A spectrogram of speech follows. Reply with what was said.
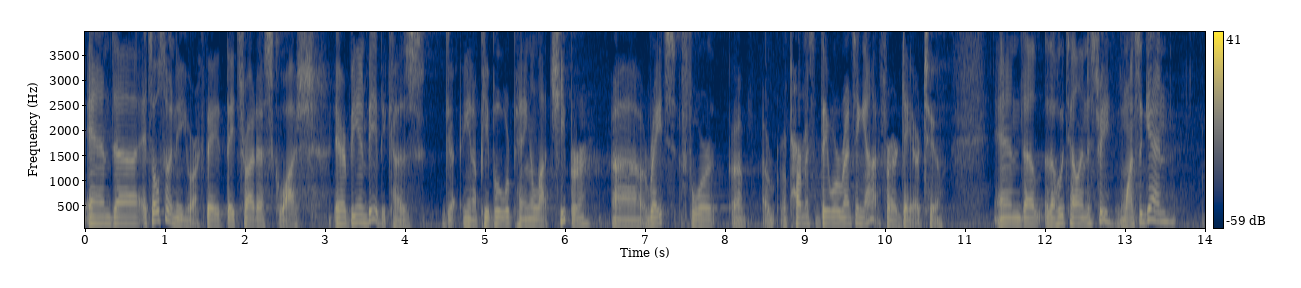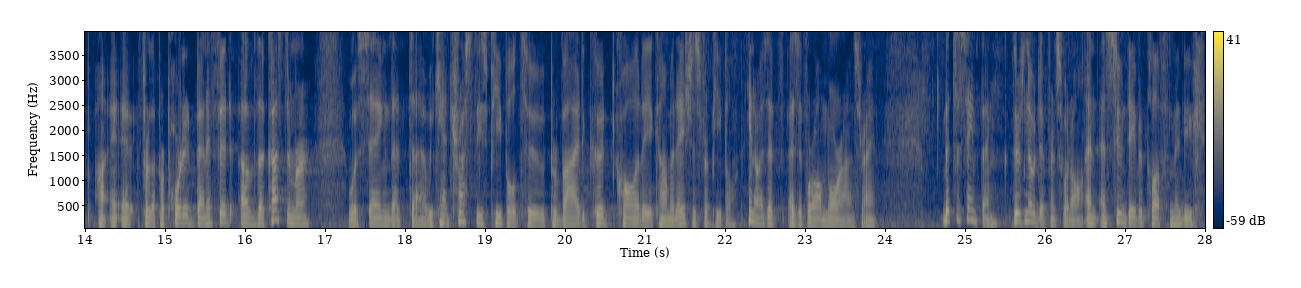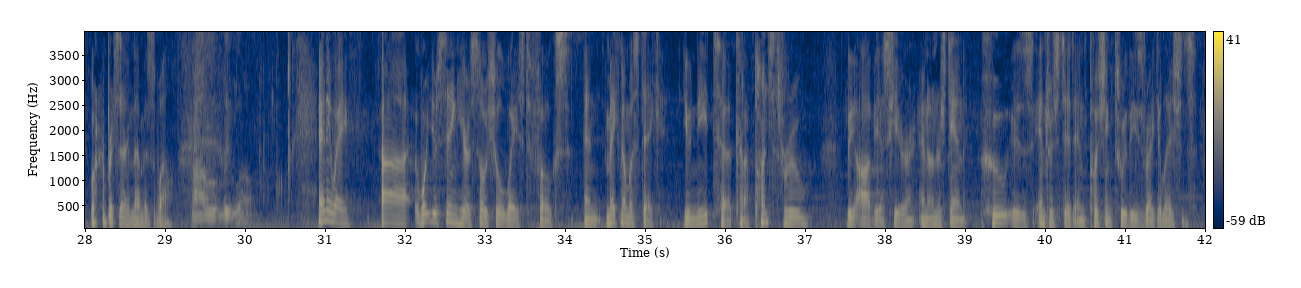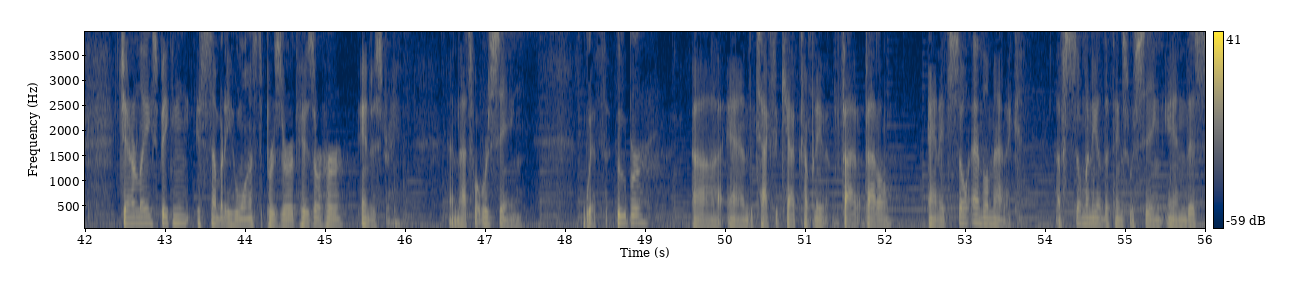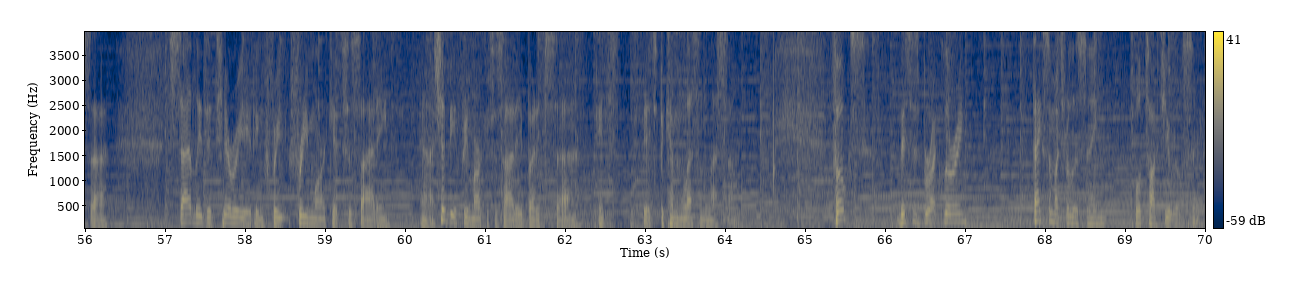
And uh, it's also in New York. They they try to squash Airbnb because you know people were paying a lot cheaper uh, rates for uh, apartments that they were renting out for a day or two. And uh, the hotel industry, once again, uh, for the purported benefit of the customer, was saying that uh, we can't trust these people to provide good quality accommodations for people. You know, as if as if we're all morons, right? But it's the same thing. There's no difference at all. And, and soon David Plouffe may be representing them as well. Probably will. Anyway, uh, what you're seeing here is social waste, folks. And make no mistake, you need to kind of punch through the obvious here and understand who is interested in pushing through these regulations. Generally speaking, it's somebody who wants to preserve his or her industry. And that's what we're seeing with Uber uh, and the taxi cab company battle. And it's so emblematic of so many other things we're seeing in this uh, sadly deteriorating free, free market society. Uh, it should be a free market society, but it's, uh, it's, it's becoming less and less so. Folks, this is Barak Lurie. Thanks so much for listening. We'll talk to you real soon.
